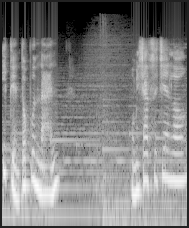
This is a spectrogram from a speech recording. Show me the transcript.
一点都不难。我们下次见喽。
